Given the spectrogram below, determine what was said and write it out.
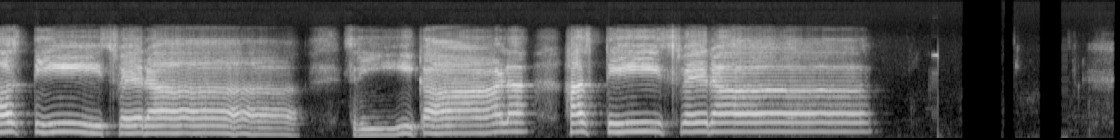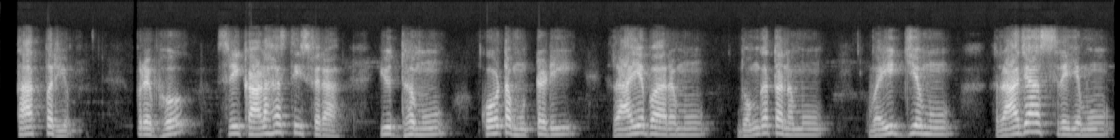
హస్తీశ్వరా శ్రీకాళ హస్తీశ్వరా. తాత్పర్యం. ప్రభో శ్రీ కాళహస్తీశ్వర యుద్ధము కోట ముట్టడి రాయబారము దొంగతనము వైద్యము రాజాశ్రయము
